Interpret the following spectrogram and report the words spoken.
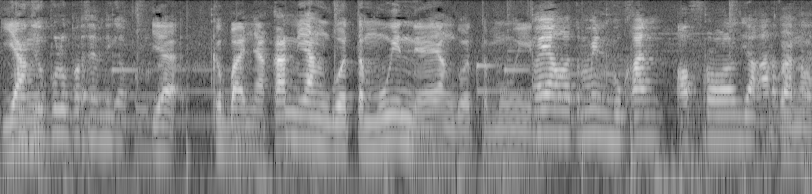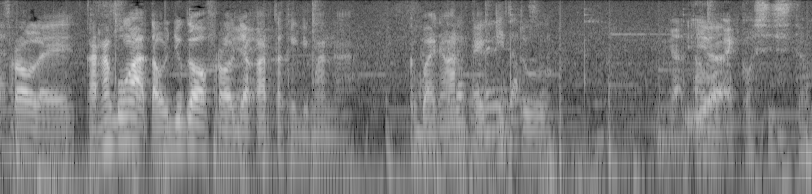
yang 70% 30. ya kebanyakan yang gue temuin ya yang gue temuin Oh yang lo temuin bukan overall Jakarta. bukan kan? overall ya karena gue nggak tahu juga overall Iya. Jakarta kayak gimana kebanyakan kayak gitu. Nggak tahu Iya. ekosistem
